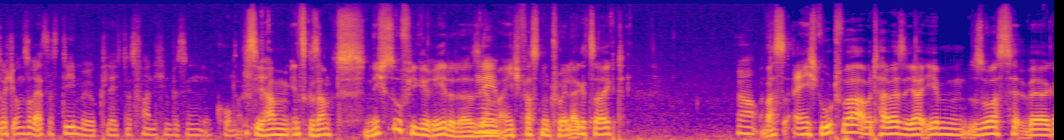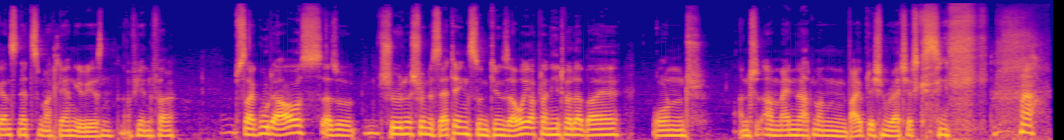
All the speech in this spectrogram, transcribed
durch unsere SSD möglich. Das fand ich ein bisschen komisch. Sie haben insgesamt nicht so viel geredet, also sie nee. haben eigentlich fast nur Trailer gezeigt. Ja. Was eigentlich gut war, aber teilweise ja eben sowas wäre ganz nett zum Erklären gewesen, auf jeden Fall. Sah gut aus, also schöne, schöne Settings und Dinosaurierplanet war dabei und an, am Ende hat man einen weiblichen Ratchet gesehen.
